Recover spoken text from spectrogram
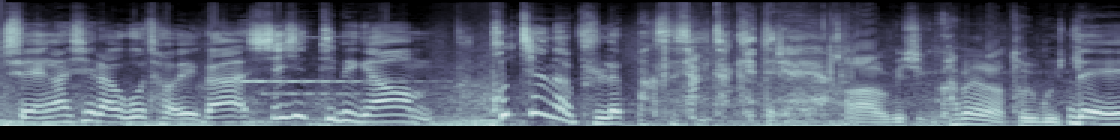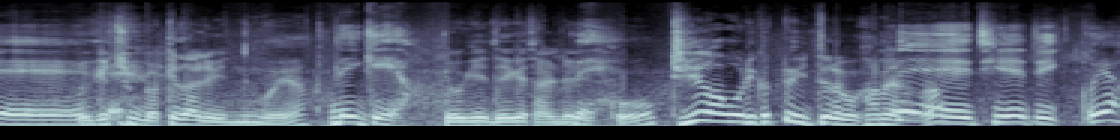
주행하시라고 저희가 CCTV 겸 포채널 블랙박스 장착해드려요. 아 여기 지금 카메라가 돌고 있죠. 네. 여기 총 몇 개 달려 있는 거예요? 네 개요. 여기 네 개 달려 네. 있고 뒤에 가보니까 또 있더라고 카메라가. 네, 뒤에도 있고요.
